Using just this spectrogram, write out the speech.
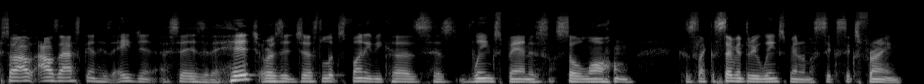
So I, I, was asking his agent. I said, "Is it a hitch or is it just looks funny because his wingspan is so long? Because it's like a seven three wingspan on a six six frame."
